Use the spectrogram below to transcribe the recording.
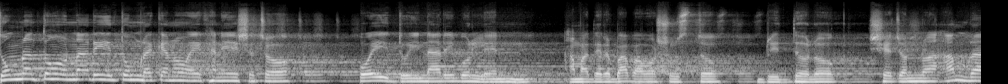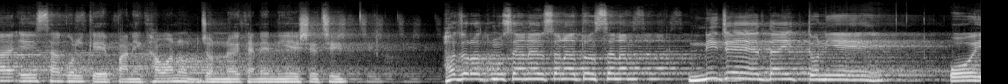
তোমরা তো নারী, তোমরা কেন এখানে এসেছ? ওই দুই নারী বললেন, আমাদের বাবা অসুস্থ, বৃদ্ধ লোক, সেজন্য আমরা এই ছাগলকে পানি খাওয়ানোর জন্য এখানে নিয়ে এসেছি। হজরত মুসালাম নিজে দায়িত্ব নিয়ে ওই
